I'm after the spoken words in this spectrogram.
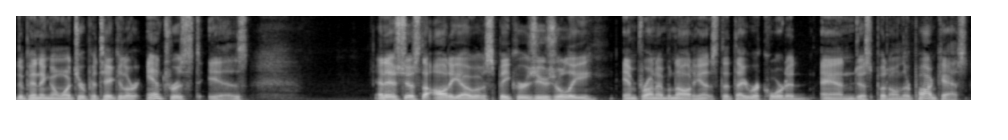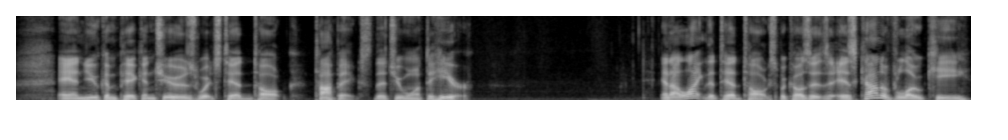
depending on what your particular interest is. And it's just the audio of speakers, usually in front of an audience that they recorded and just put on their podcast. And you can pick and choose which TED Talk topics that you want to hear. And I like the TED Talks because it's, it's kind of low key.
